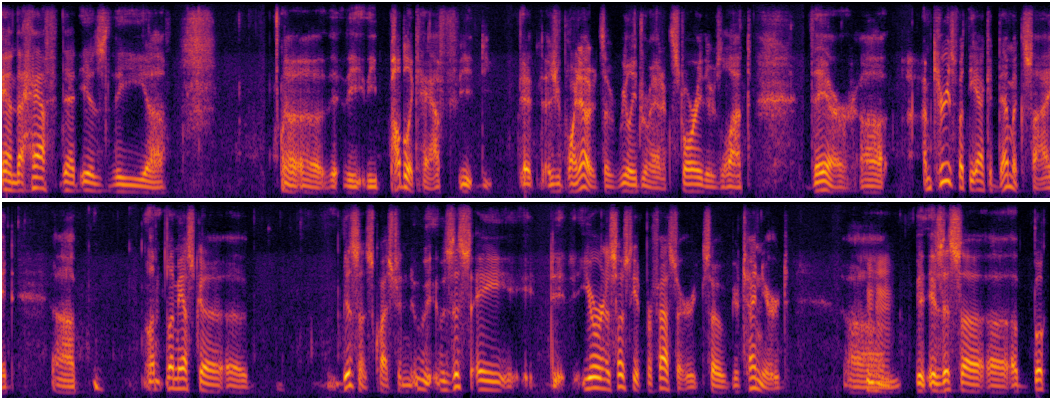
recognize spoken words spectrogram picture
and the half that is the uh, uh, the, the, the public half. It, as you point out, it's a really dramatic story. There's a lot there. Uh, I'm curious about the academic side. Uh, let, let, me ask a, a, business question. Was this a? You're an associate professor, so you're tenured. Um, mm-hmm. Is this a, a, book,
